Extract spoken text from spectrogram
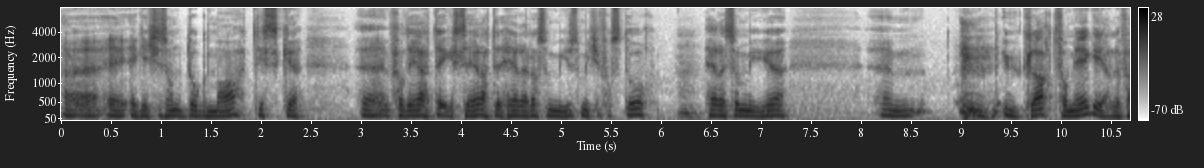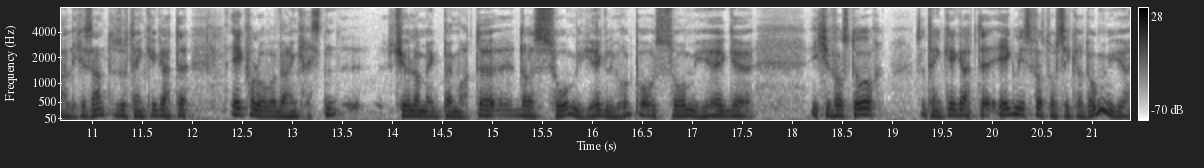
Jeg er ikke sånn dogmatiske Eh, for det at jeg ser at her er det så mye som jeg ikke forstår. Her er så mye um, uklart for meg, i alle fall. ikke sant? Og så tenker jeg at eh, jeg får lov å være en kristen, selv om jeg på en måte, det er så mye jeg lurer på, og så mye jeg ikke forstår. Så tenker jeg at jeg misforstår sikkert òg mye.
